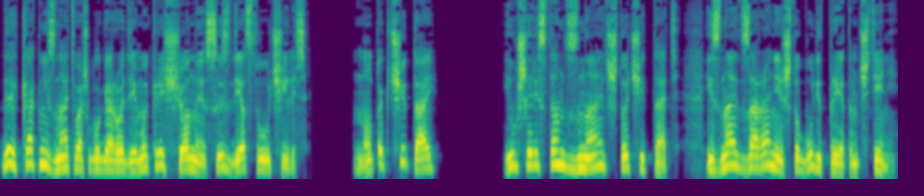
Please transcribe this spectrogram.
«Да как не знать, ваше благородие, мы крещеные, с из детства учились». «Ну так читай». И уж арестант знает, что читать, и знает заранее, что будет при этом чтении,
